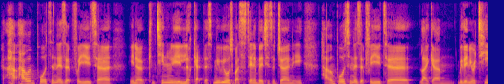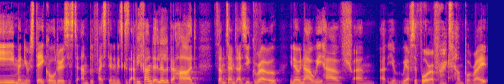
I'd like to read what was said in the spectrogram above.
how, how important is it for you to you know, continually look at this. I mean, we talk about sustainability as a journey. How important is it for you to, like, um, within your team and your stakeholders, is to amplify sustainability? Because have you found it a little bit hard sometimes as you grow? You know, now we have um, uh, you know, we have Sephora, for example, right?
